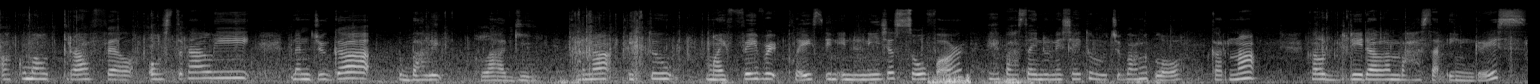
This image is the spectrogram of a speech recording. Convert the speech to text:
aku mau travel Australia dan juga Bali lagi. Karena itu my favorite place in Indonesia so far. Eh, bahasa Indonesia itu lucu banget loh. Karena kalau di dalam bahasa Inggris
